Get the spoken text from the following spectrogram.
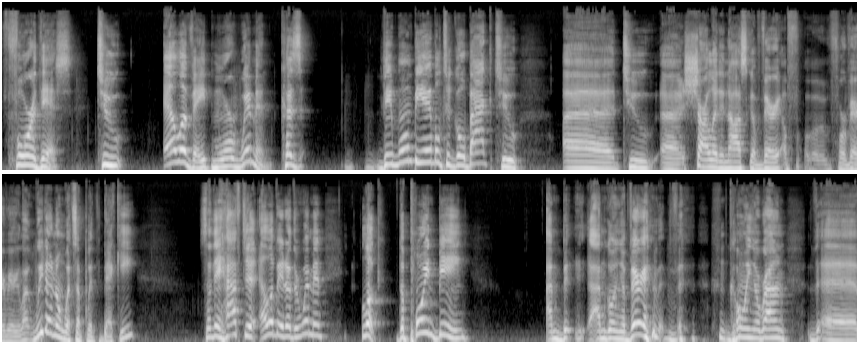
for this to elevate more women because they won't be able to go back to uh to uh Charlotte and Asuka very for very very long. We don't know what's up with Becky. So they have to elevate other women. Look, the point being I'm I'm going a very going around uh,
